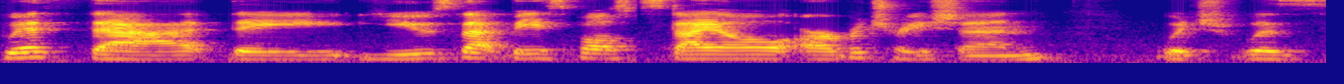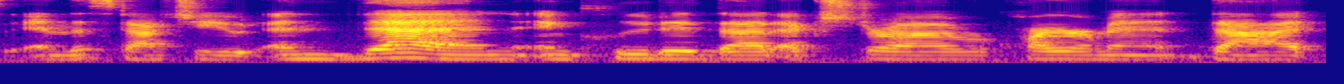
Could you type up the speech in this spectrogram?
with that, they used that baseball style arbitration, which was in the statute, and then included that extra requirement that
